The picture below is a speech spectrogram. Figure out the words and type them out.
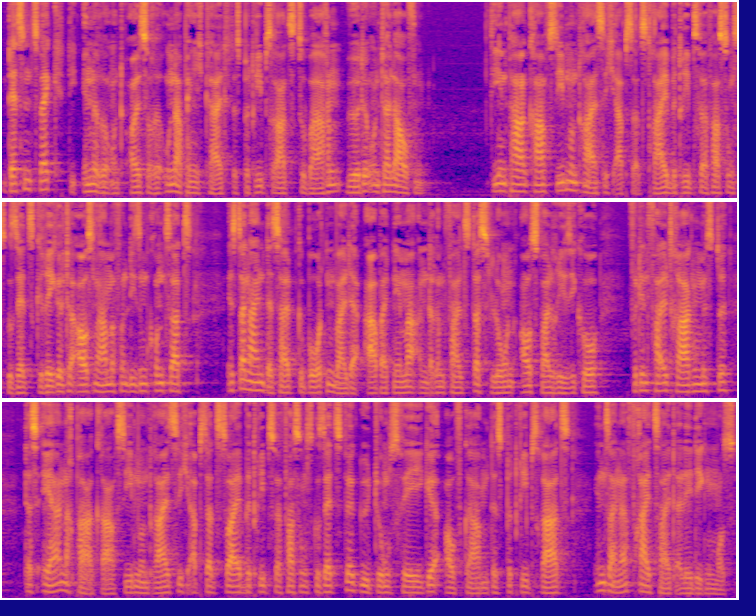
Dessen Zweck, die innere und äußere Unabhängigkeit des Betriebsrats zu wahren, würde unterlaufen. Die in § 37 Absatz 3 Betriebsverfassungsgesetz geregelte Ausnahme von diesem Grundsatz ist allein deshalb geboten, weil der Arbeitnehmer anderenfalls das Lohnausfallrisiko für den Fall tragen müsste, dass er nach § 37 Absatz 2 Betriebsverfassungsgesetz vergütungsfähige Aufgaben des Betriebsrats in seiner Freizeit erledigen muss.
